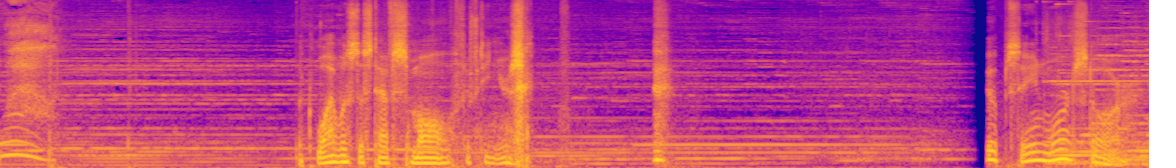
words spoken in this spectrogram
Wow. But why was the staff small 15 years ago? Obtain Mornstar.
